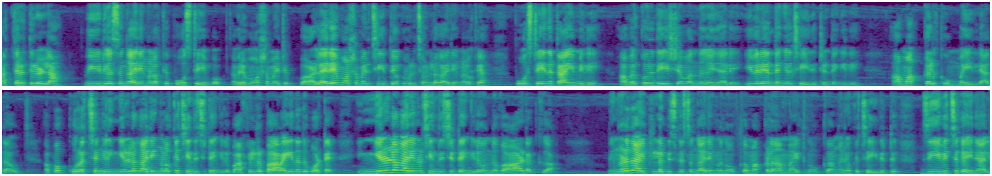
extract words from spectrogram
അത്തരത്തിലുള്ള വീഡിയോസും കാര്യങ്ങളൊക്കെ പോസ്റ്റ് ചെയ്യുമ്പോൾ അവരെ മോശമായിട്ട് വളരെ മോശമായിട്ട് ചീത്തയൊക്കെ വിളിച്ചുകൊണ്ടുള്ള കാര്യങ്ങളൊക്കെ പോസ്റ്റ് ചെയ്യുന്ന ടൈമിൽ അവർക്കൊരു ദേഷ്യം വന്നു കഴിഞ്ഞാൽ ഇവരെ എന്തെങ്കിലും ചെയ്തിട്ടുണ്ടെങ്കിൽ ആ മക്കൾക്ക് ഉമ്മ ഇല്ലാതാവും. അപ്പോൾ കുറച്ചെങ്കിലും ഇങ്ങനെയുള്ള കാര്യങ്ങളൊക്കെ ചിന്തിച്ചിട്ടെങ്കിലും ബാക്കിയുള്ളവർ പറയുന്നത് പോട്ടെ ഇങ്ങനെയുള്ള കാര്യങ്ങൾ ചിന്തിച്ചിട്ടെങ്കിലും ഒന്ന് വാ അടക്കുക. നിങ്ങളുടേതായിട്ടുള്ള ബിസിനസ്സും കാര്യങ്ങളും നോക്കുക മക്കളെ നന്നായിട്ട് നോക്കുക അങ്ങനെയൊക്കെ ചെയ്തിട്ട് ജീവിച്ചു കഴിഞ്ഞാൽ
